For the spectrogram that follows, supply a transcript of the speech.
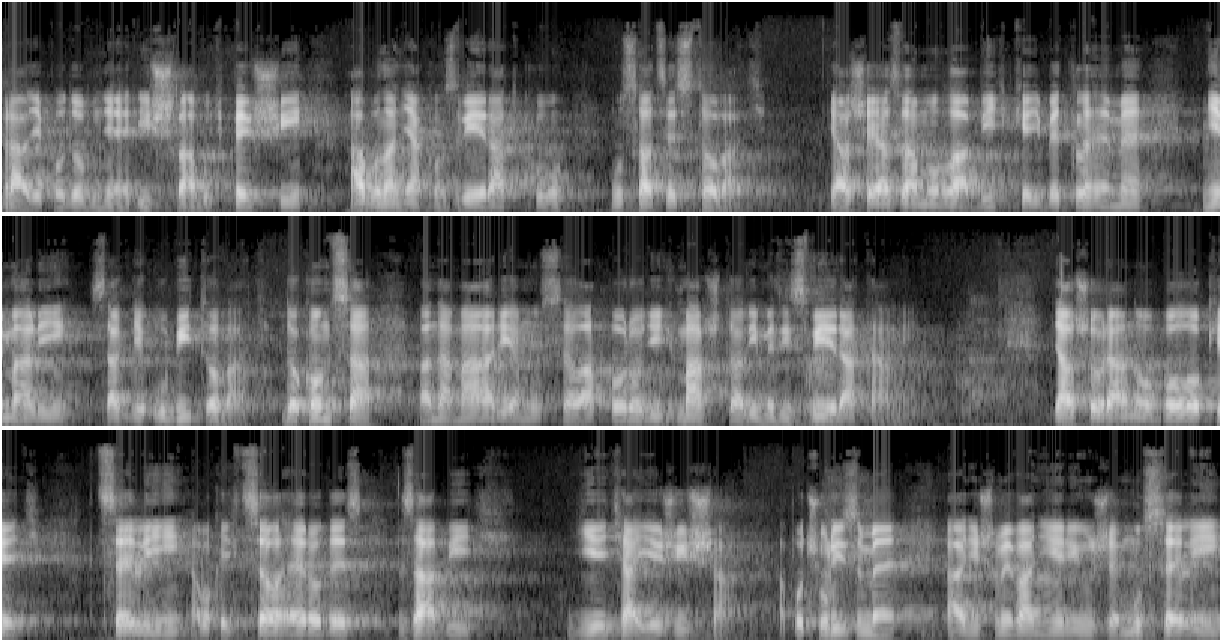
pravdepodobne išla buď peši, alebo na nejakom zvieratku, musela cestovať. Ďalšia jazva mohla byť, keď v Betleheme nemali sa kde ubytovať. Dokonca pána Mária musela porodiť v maštali medzi zvieratami. Ďalšou ránou bolo, keď chceli, alebo keď chcel Herodes zabiť dieťa Ježiša. A počuli sme aj dnešnom evaníliu, že museli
